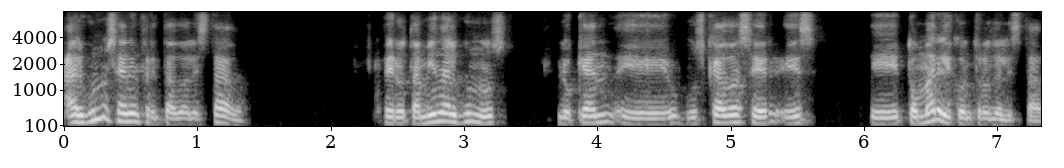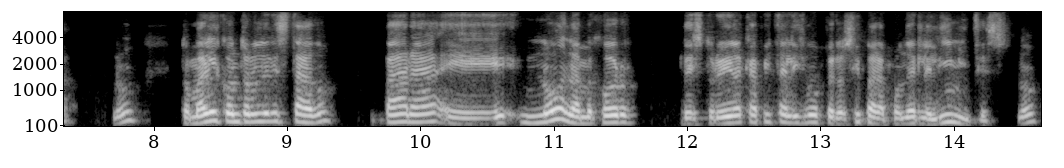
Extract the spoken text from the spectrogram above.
algunos se han enfrentado al Estado, pero también algunos lo que han buscado hacer es tomar el control del Estado, ¿no? Tomar el control del Estado para, eh, no a lo mejor destruir el capitalismo, pero sí para ponerle límites, ¿no?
